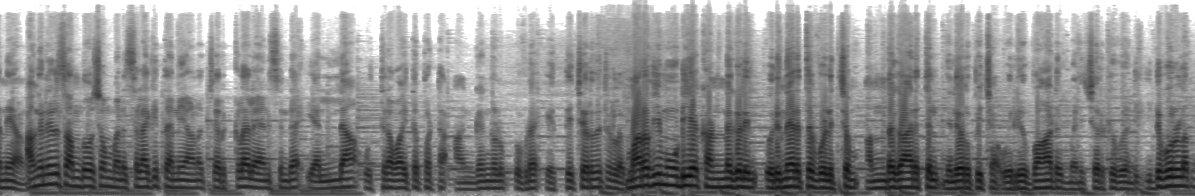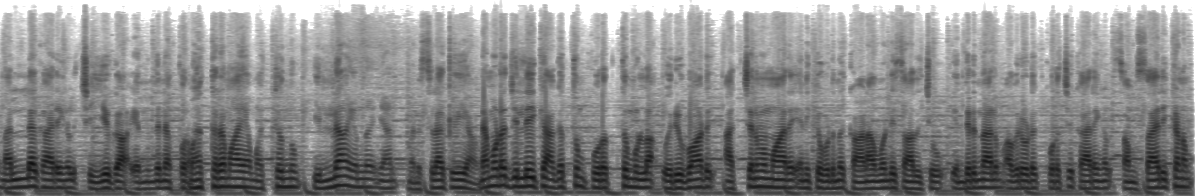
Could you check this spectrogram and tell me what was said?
തന്നെയാണ്. അങ്ങനെ ഒരു സന്തോഷം മനസ്സിലാക്കി തന്നെയാണ് ചെർക്കള ലാൻസിന്റെ എല്ലാ ഉത്തരവാദിത്തപ്പെട്ട അംഗങ്ങളും ഇവിടെ എത്തിച്ചേർന്നിട്ടുള്ളത്. മറവി മൂടിയ കണ്ണുകളിൽ ഒരു നേരത്തെ വെളിച്ചം അന്ധകാരത്തിൽ നിലയുറപ്പിച്ച ഒരുപാട് മനുഷ്യർക്ക് വേണ്ടി ഇതുപോലുള്ള നല്ല കാര്യങ്ങൾ ചെയ്യുക എന്നതിനപ്പുറം മഹത്തരമായ മറ്റൊന്നും ഇല്ല എന്ന് ഞാൻ മനസ്സിലാക്കുകയാണ്. നമ്മുടെ ജില്ലയ്ക്ക് അകത്തും പുറത്തുമുള്ള ഒരുപാട് അച്ഛനമ്മമാരെ എനിക്ക് ഇവിടുന്ന് കാണാൻ വേണ്ടി സാധിച്ചു. എന്നിരുന്നാലും അവരോട് കുറച്ച് കാര്യങ്ങൾ സംസാരിക്കണം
